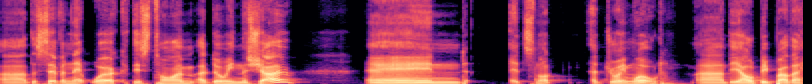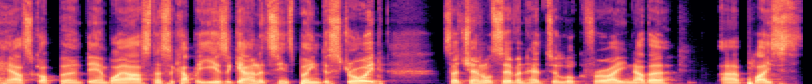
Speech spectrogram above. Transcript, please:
Uh, the Seven Network this time are doing the show, and it's not a Dreamworld. Uh, the old Big Brother house got burnt down by arsonists a couple of years ago and it's since been destroyed. So Channel 7 had to look for another uh, place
